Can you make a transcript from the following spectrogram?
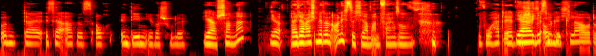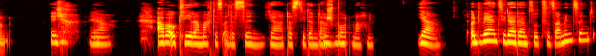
und da ist ja Ares auch in denen ihrer Schule. Ja, schon, ne? Ja. Weil da war ich mir dann auch nicht sicher am Anfang, so, wo hat er die Ja, Schlüssel geklaut und Ich, Ja. Aber okay, dann macht das alles Sinn, ja, dass die dann da Mhm. Sport machen. ja. Und während sie da dann so zusammen sind,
